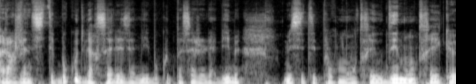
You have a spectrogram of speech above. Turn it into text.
Alors je viens de citer beaucoup de versets, les amis, beaucoup de passages de la Bible, mais c'était pour montrer ou démontrer que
